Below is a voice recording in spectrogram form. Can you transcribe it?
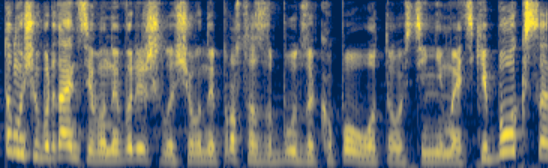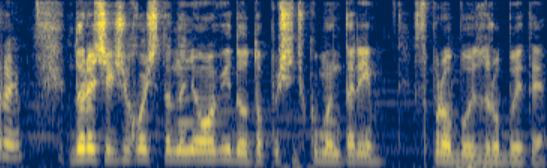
Тому що британці вони вирішили, що вони просто будуть закуповувати ось ці німецькі боксери. До речі, якщо хочете на нього відео, то пишіть в коментарі, спробую зробити.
